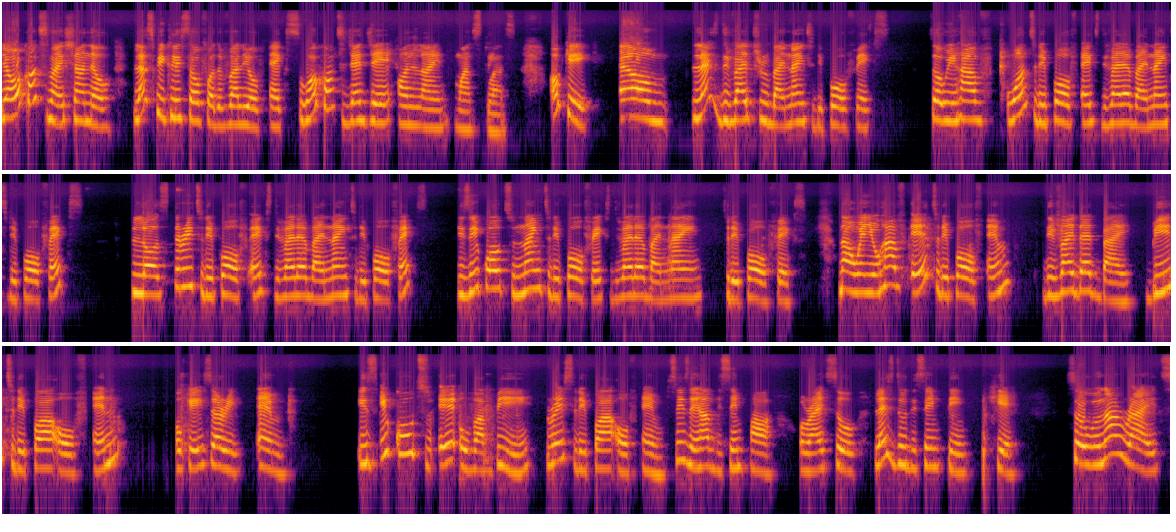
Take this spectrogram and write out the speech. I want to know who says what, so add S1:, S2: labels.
S1: You're welcome to my channel. Let's quickly solve for the value of x. Welcome to JJ Online Maths class. Okay, um, let's divide through by 9 to the power of x. So we have 1 to the power of x divided by 9 to the power of x plus 3 to the power of x divided by 9 to the power of x is equal to 9 to the power of x divided by 9 to the power of x. Now, when you have a to the power of m divided by b to the power of n, okay, sorry, m, is equal to a over b raised to the power of m, since they have the same power, all right? So let's do the same thing here. So we'll now write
